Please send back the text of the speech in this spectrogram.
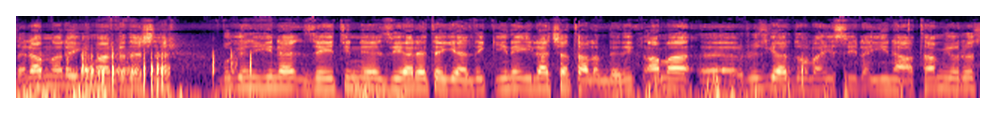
Selamünaleyküm arkadaşlar. Bugün yine zeytinliğe ziyarete geldik. Yine ilaç atalım dedik ama e, rüzgar dolayısıyla yine atamıyoruz.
